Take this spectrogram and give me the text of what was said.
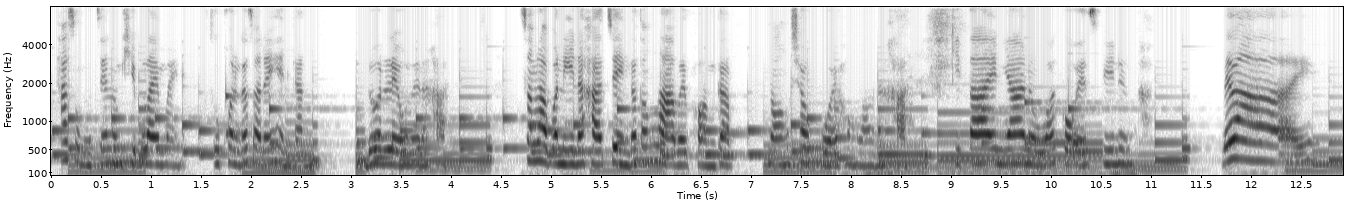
ถ้าสมมติเจนลงคลิปอะไรใหม่ ทุกคนก็จะได้เห็นกัน รวดเร็วเลยนะคะสำหรับวันนี้นะคะ เจนก็ต้องลาไปพร้อมกับน้องเฉาก๊วยของเรานะคะกีตาร์เอ็นย่าโนวาโกเอสพีหนึ่งค่ะ บ๊ายบาย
